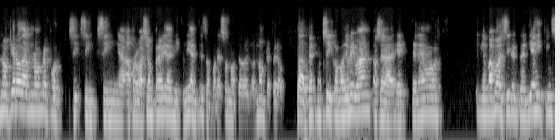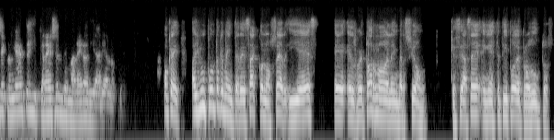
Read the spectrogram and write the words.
no quiero dar nombres por, sin, sin, aprobación previa de mis clientes, o por eso no te doy los nombres, pero, claro. pero sí, como dijo Iván, o sea, eh, tenemos, vamos a decir, entre 10 y 15 clientes y crecen de manera diaria los clientes. Ok, hay un punto que me interesa conocer y es eh, el retorno de la inversión que se hace en este tipo de productos.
